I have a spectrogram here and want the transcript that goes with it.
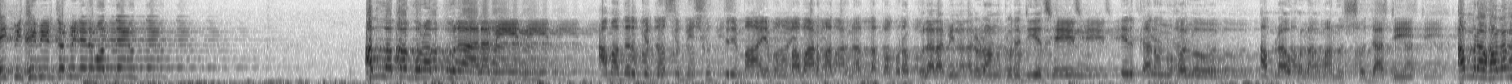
এই পৃথিবীর জমিনের মধ্যে আল্লাহ রব্বুল আলামিন আমাদেরকে নসিবি সূত্রে মা এবং বাবার মাধ্যমে আল্লাহ রব্বুল আলামিন প্রেরণ করে দিয়েছেন। এর কারণ হলো আমরাও হলাম মানুষ্য জাতি আমরা হলাম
